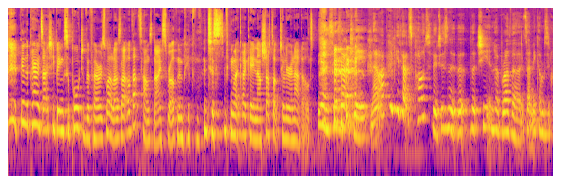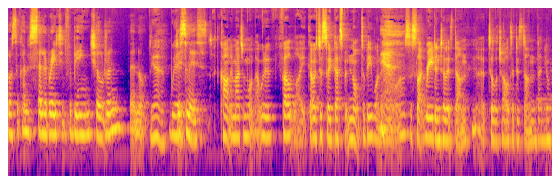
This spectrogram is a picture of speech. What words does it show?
I think the parents actually being supportive of her as well. I was like, oh, that sounds nice, rather than people just being like, okay, now shut up till you're an adult. Yes, exactly. no, maybe that's part of it, isn't it? That, that she and her brother, it certainly comes across, are kind of celebrated for being children. They're not Yeah, weird. dismissed. I can't imagine what that would have felt like. I was just so desperate not to be one anymore. I was just like, read until it's done, uh, till the childhood is done, then you'll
